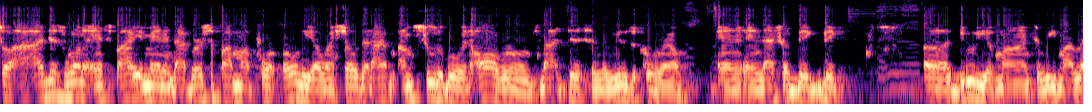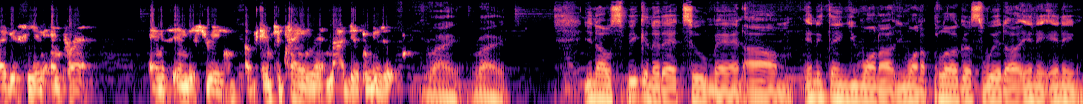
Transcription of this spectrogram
So I, I just want to inspire, man, and diversify my portfolio and show that I'm, I'm suitable in all rooms, not just in the musical realm. And and that's a big, big uh, duty of mine to leave my legacy and imprint in this industry of entertainment, not just music. Right, right. You know, speaking of that too, man. Um, anything you wanna you wanna plug us with, or any any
